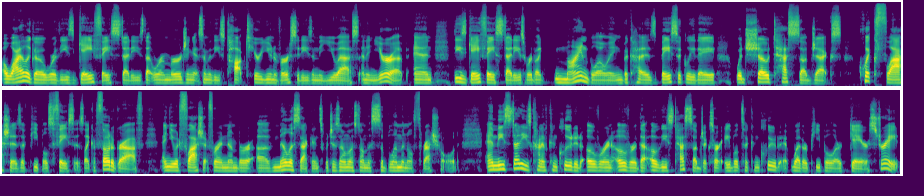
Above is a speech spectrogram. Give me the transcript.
a while ago were these gay face studies that were emerging at some of these top tier universities in the US and in Europe. And these gay face studies were like mind blowing because basically they would show test subjects quick flashes of people's faces, like a photograph, and you would flash it for a number of milliseconds, which is almost on the subliminal threshold. And these studies kind of concluded over and over that, oh, these test subjects are able to conclude whether people are gay or straight.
